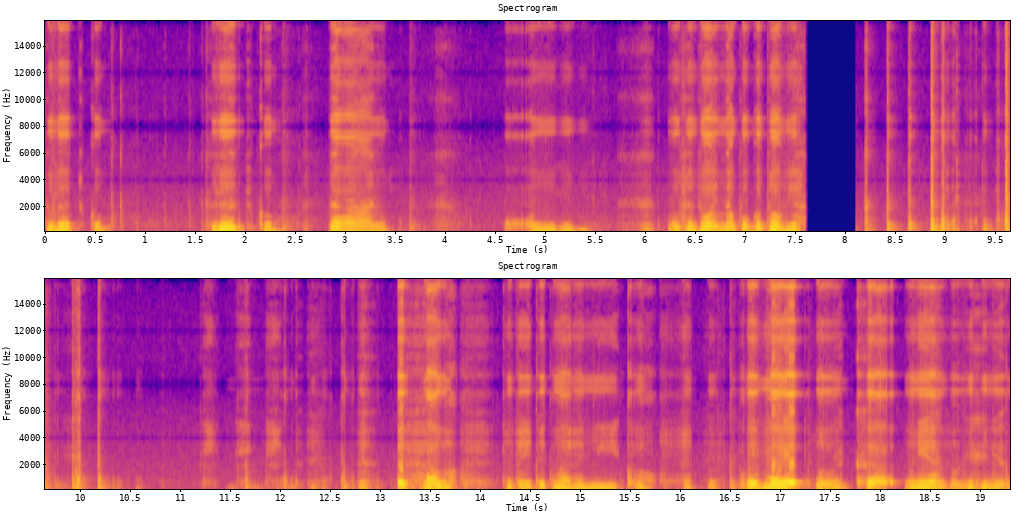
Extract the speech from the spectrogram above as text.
Córeczko, córeczko, wstań. O nie. Muszę dzwonić na pogotowie. Halo, tutaj tak Mareniko. Moja córka nie jest,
